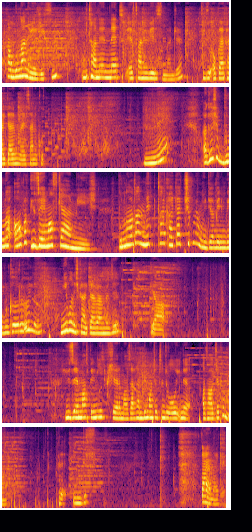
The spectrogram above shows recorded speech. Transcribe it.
Tamam bundan ne vereceksin? Bir tane net efsane verirsin bence. Çünkü o kadar karakterlerimiz var efsane kod. Ne? Arkadaşlar bunlar aa bak yüz elmas gelmiş. Bunlardan net bir tane karakter çıkmıyor muydu ya benim bildiğim kadarıyla öyle. Niye bana hiç karakter vermedi? Ya Yüz elmas benim hiçbir şey yaramaz. Zaten bir maç atınca o yine azalacak ama. Şöyle indir. Dynamite.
